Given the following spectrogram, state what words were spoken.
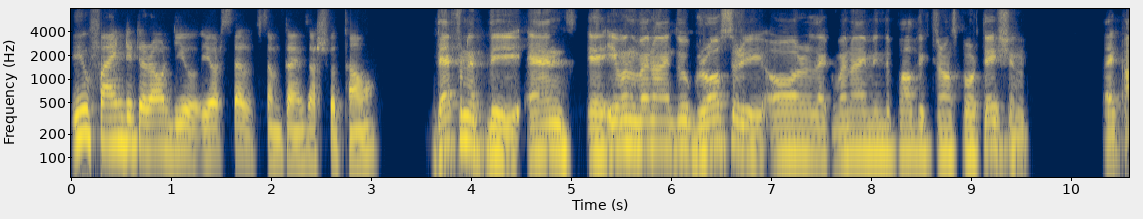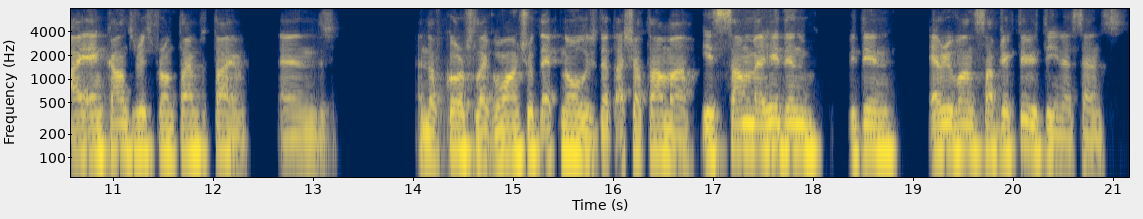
you find it around you yourself sometimes ashwatthama Definitely. And uh, even when I do grocery or like when I'm in the public transportation, like I encounter it from time to time. And and of course, like one should acknowledge that Ashwatthama is somewhere hidden within everyone's subjectivity in a sense.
